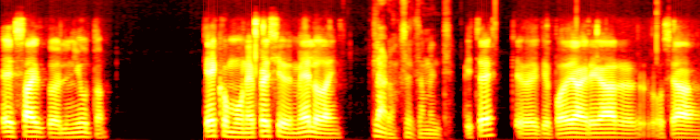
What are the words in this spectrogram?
Exacto, el Newton, que es como una especie de Melodyne, Claro, exactamente. ¿viste? Que, que podés agregar, o sea,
